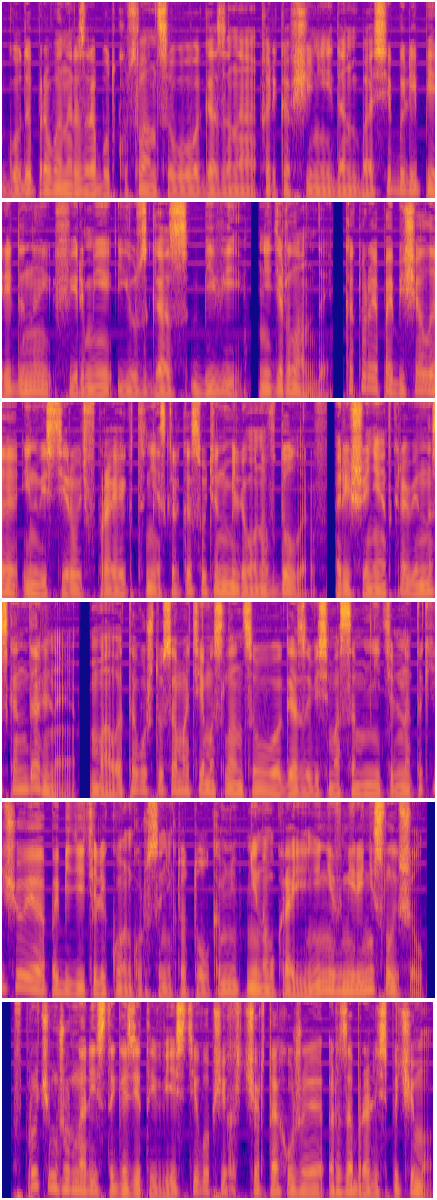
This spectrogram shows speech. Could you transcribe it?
года права на разработку сланцевого газа на Харьковщине и Донбассе были переданы фирме Юзгаз BV, Нидерланды, которая пообещала инвестировать в проект несколько сотен миллионов долларов. Решение откровенно скандальное. Мало того, что сама тема сланцевого газа весьма сомнительна, так еще и о победителе конкурса никто толком ни на Украине, ни в мире не слышал. Впрочем, журналисты газеты «Вести» в общих чертах уже разобрались почему.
